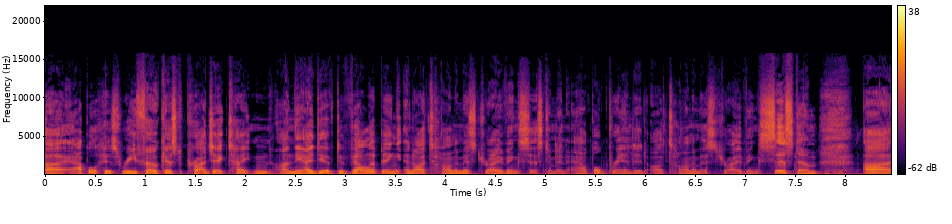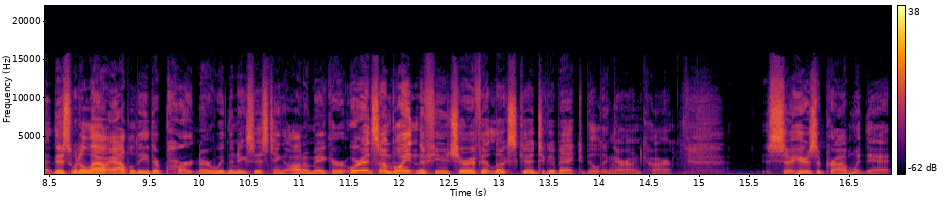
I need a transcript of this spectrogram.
uh, Apple has refocused Project Titan on the idea of developing an autonomous driving system, an Apple branded autonomous driving system. Uh, this would allow Apple to either partner with an existing automaker or at some point in the future, if it looks good, to go back to building their own car. So here's the problem with that.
